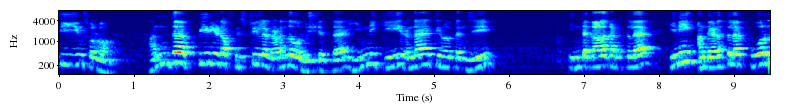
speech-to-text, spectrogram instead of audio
சின்னு சொல்லுவாங்க. அந்த பீரியட் ஆஃப் ஹிஸ்டரியில நடந்த ஒரு விஷயத்த இன்னைக்கு ரெண்டாயிரத்தி இருபத்தஞ்சு இந்த காலகட்டத்தில் இனி அந்த இடத்துல போர்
